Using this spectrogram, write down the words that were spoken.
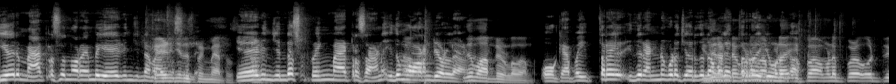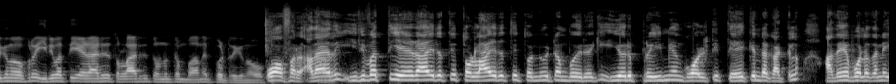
ഈ ഒരു മാട്രസ് എന്ന് പറയുമ്പോൾ ഏഴിഞ്ചിന്റെ മാട്രസ് സ്പ്രിംഗ് മാട്രസ് ആണ്. ഇതും വാറന്റി ഉള്ളതാണ്. ഇത് വാറന്റി ഉള്ളതാണ്. ഓക്കെ അപ്പൊ ഇത്ര ഇത് രണ്ടും കൂടെ ചേർത്തിട്ട് നമുക്ക് എത്ര രൂപയ്ക്ക് കൊടുക്കാം? ഇപ്പൊ നമ്മളിപ്പോൾ ഇട്ടിരിക്കുന്ന ഓഫർ ഇരുപത്തി ഏഴായിരത്തി തൊള്ളായിരത്തി തൊണ്ണൂറ്റൊമ്പതാണ് ഇപ്പോൾ ഇട്ടിരിക്കുന്ന ഓഫർ ഓഫർ അതായത് ഇരുപത്തി ഏഴായിരത്തി തൊള്ളായിരത്തി തൊണ്ണൂറ്റൊമ്പത് രൂപയ്ക്ക് ഈ ഒരു പ്രീമിയം ക്വാളിറ്റി തേക്കിന്റെ കട്ടിലും അതേപോലെ തന്നെ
